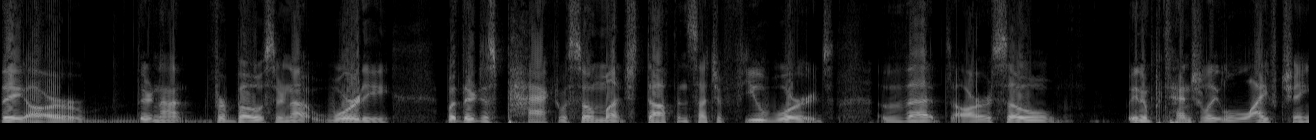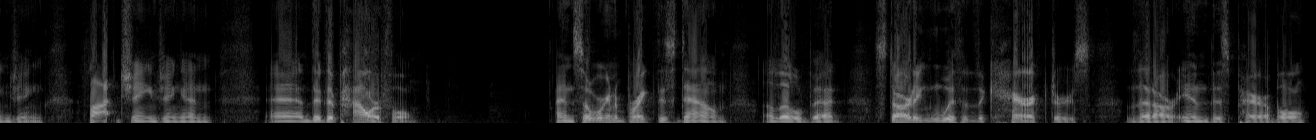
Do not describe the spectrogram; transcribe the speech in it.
they are they're not verbose, they're not wordy, but they're just packed with so much stuff in such a few words that are so you know potentially life-changing, thought-changing and and they're, they're powerful and so we're going to break this down a little bit, starting with the characters that are in this parable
